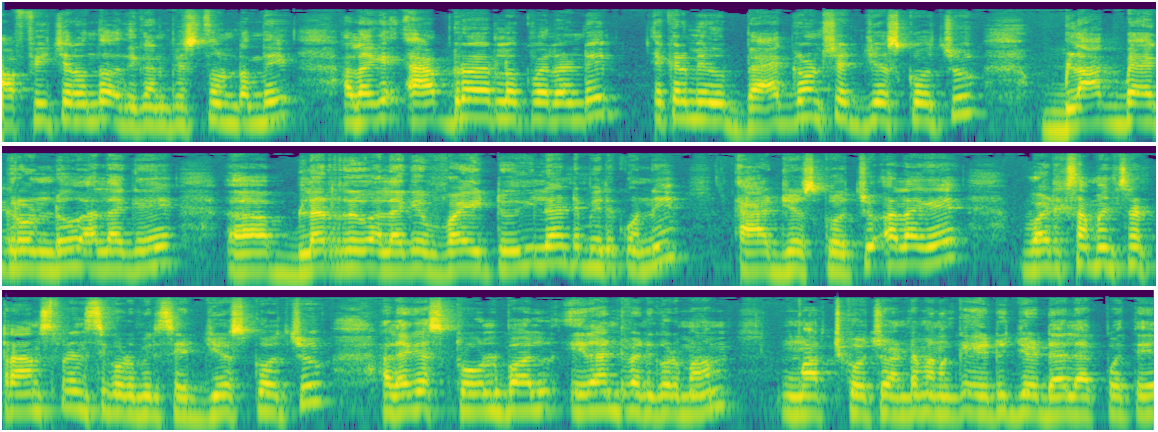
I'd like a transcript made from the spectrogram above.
ఆ ఫీచర్ ఉందో అది కనిపిస్తూ ఉంటుంది. అలాగే యాప్ డ్రాయర్లోకి వెళ్ళండి. ఇక్కడ మీరు బ్యాక్గ్రౌండ్ సెట్ చేసుకోవచ్చు. బ్లాక్ బ్యాక్గ్రౌండ్ అలాగే బ్లర్ అలాగే వైట్ ఇలాంటి మీరు కొన్ని యాడ్ చేసుకోవచ్చు. అలాగే వాటికి సంబంధించిన ట్రాన్స్పరెన్సీ కూడా మీరు సెట్ చేసుకోవచ్చు. అలాగే స్క్రోల్ బాల్ ఇలాంటివన్నీ కూడా మనం మార్చుకోవచ్చు. అంటే మనకి ఏ టు జెడ్ లేకపోతే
